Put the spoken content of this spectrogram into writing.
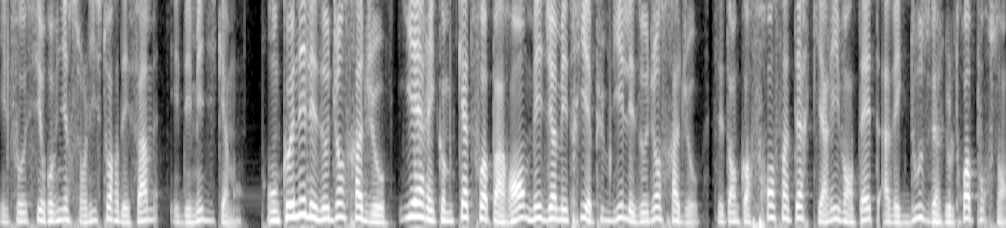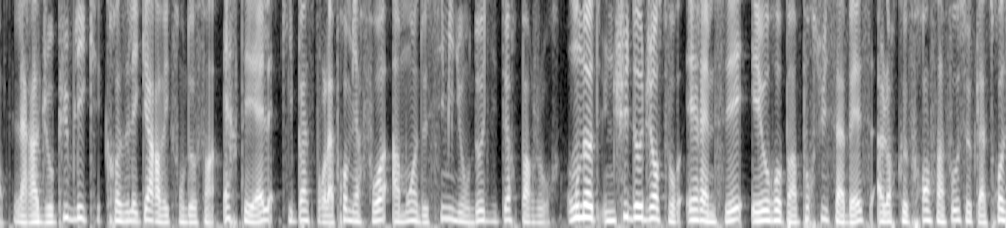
Il faut aussi revenir sur l'histoire des femmes et des médicaments. On connaît les audiences radio. Hier et comme 4 fois par an, Médiamétrie a publié les audiences radio. C'est encore France Inter qui arrive en tête avec 12,3%. La radio publique creuse l'écart avec son dauphin RTL qui passe pour la première fois à moins de 6 millions d'auditeurs par jour. On note une chute d'audience pour RMC et Europe 1 poursuit sa baisse alors que France Info se classe 3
